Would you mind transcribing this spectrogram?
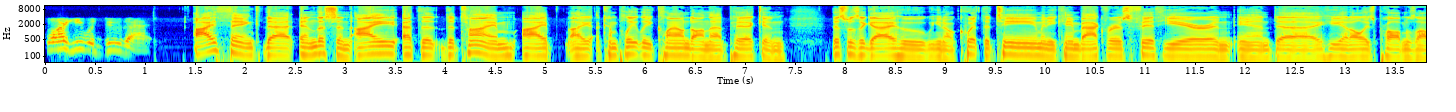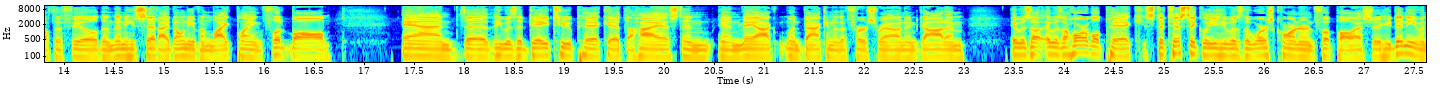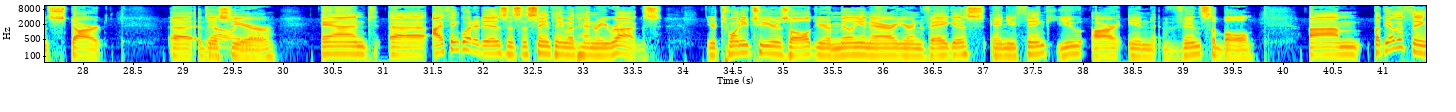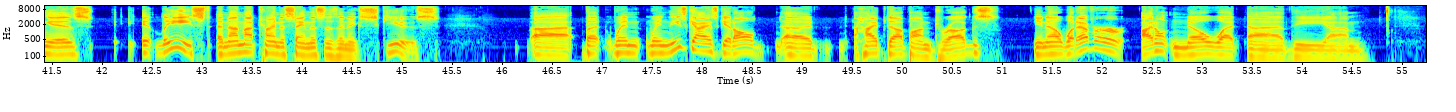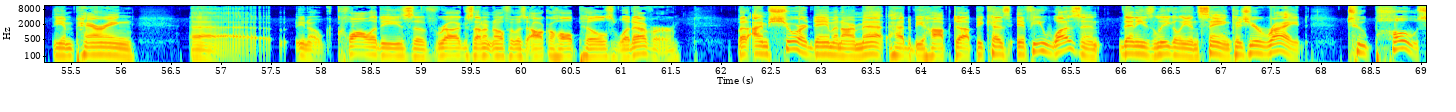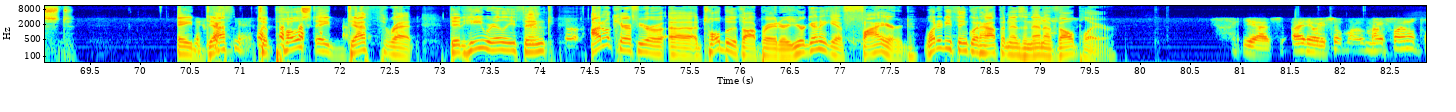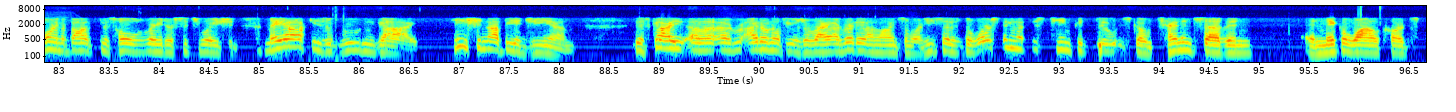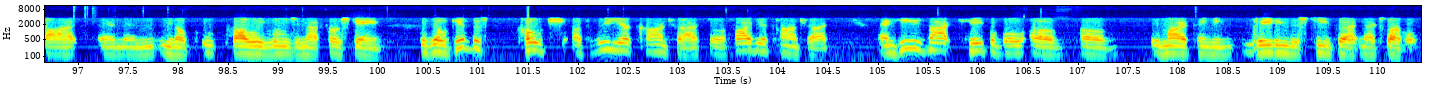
why he would do that. I think that, and listen, I at the the time I I completely clowned on that pick, and this was a guy who you know quit the team and he came back for his fifth year, and and uh, he had all these problems off the field, and then he said I don't even like playing football, and the, he was a day two pick at the highest, and and Mayock went back into the first round and got him. It was a, it was a horrible pick. Statistically, he was the worst corner in football last year. He didn't even start uh, this No, year. And uh, I think what it is is the same thing with Henry Ruggs. You're 22 years old, you're a millionaire, you're in Vegas, and you think you are invincible. Um, but the other thing is, at least, and I'm not trying to say this is an excuse, uh, but when when these guys get all uh, hyped up on drugs, you know, whatever, I don't know what uh, the um, the impairing uh, you know qualities of rugs. I don't know if it was alcohol, pills, whatever. But I'm sure Damon Arnette had to be hopped up because if he wasn't, then he's legally insane. Because you're right to post a death to post a death threat. Did he really think? I don't care if you're a, a toll booth operator. You're going to get fired. What did he think would happen as an NFL player? Yes. Anyway, so my, my final point about this whole Raider situation: Mayock is a Gruden guy. He should not be a GM. This guy, uh, I, don't know if he was a right. I read it online somewhere. He says the worst thing that this team could do is go ten and seven and make a wild card spot, and then you know probably lose in that first game because they'll give this coach a three-year contract or a five-year contract, and he's not capable of, of, in my opinion, leading this team to that next level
